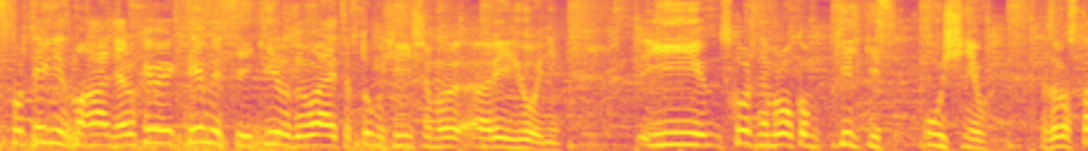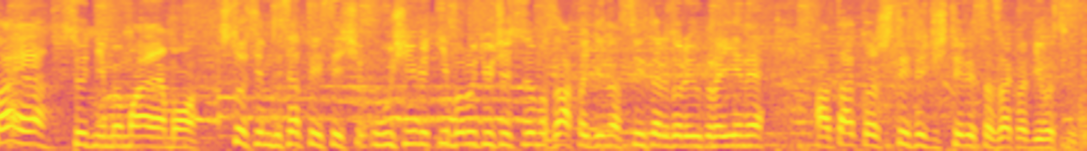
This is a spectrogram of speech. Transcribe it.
спортивні змагання, рухові активності, які розвиваються в тому чи іншому регіоні. І з кожним роком кількість учнів зростає. Сьогодні ми маємо 170 тисяч учнів, які беруть участь у цьому заході на всій території України, а також 1400 закладів освіти.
